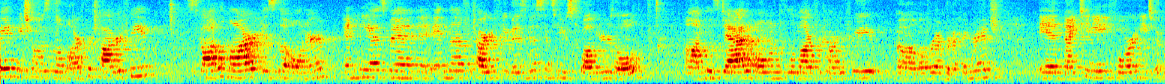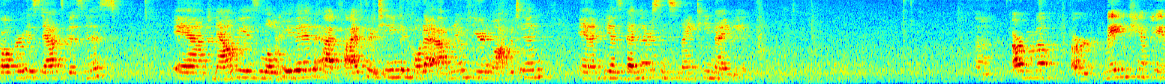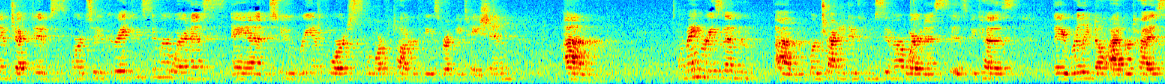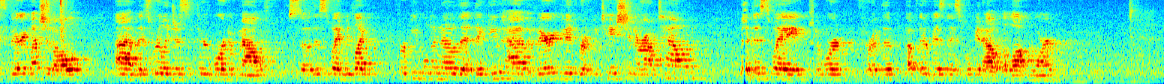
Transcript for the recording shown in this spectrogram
campaign, we chose LeMar Photography. Scott LeMar is the owner, and he has been in the photography business since he was 12 years old. Um, his dad owned LeMar Photography uh, over in Breckenridge. In 1984, he took over his dad's business, and now he is located at 513 Dakota Avenue here in Wahpeton, and he has been there since 1990. Um, Our, our main campaign objectives were to create consumer awareness and to reinforce LeMar Photography's reputation. Um, The main reason um, we're trying to do consumer awareness is because they really don't advertise very much at all. Um, It's really just through word of mouth. So this way, we'd like for people to know that they do have a very good reputation around town, but this way, the word for the, of their business will get out a lot more.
